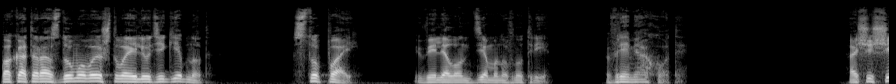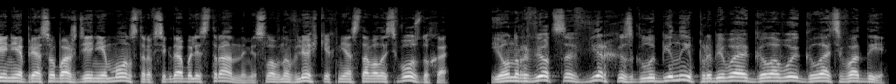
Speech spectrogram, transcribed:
Пока ты раздумываешь, твои люди гибнут. Ступай, — велел он демону внутри. Время охоты. Ощущения при освобождении монстра всегда были странными, словно в легких не оставалось воздуха, и он рвется вверх из глубины, пробивая головой гладь воды.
